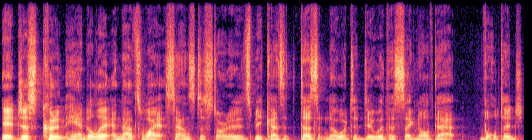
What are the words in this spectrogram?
it just couldn't handle it, and that's why it sounds distorted. It's because it doesn't know what to do with a signal of that voltage.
